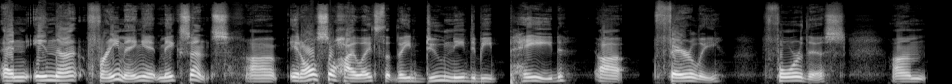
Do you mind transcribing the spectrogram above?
And in that framing, it makes sense. Uh, it also highlights that they do need to be paid uh, fairly for this. Um,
